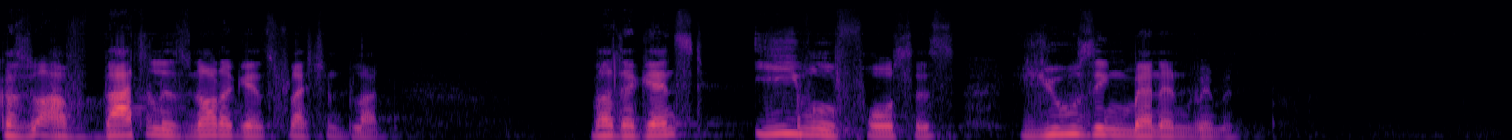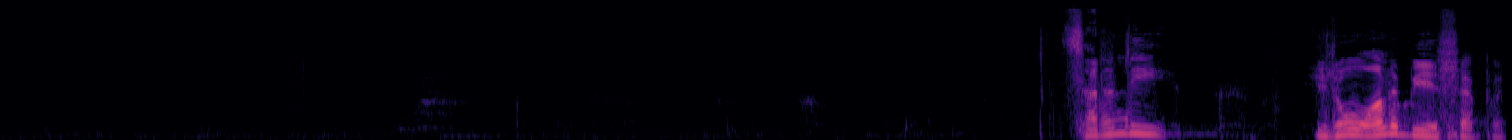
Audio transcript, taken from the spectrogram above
Because our battle is not against flesh and blood, but against evil forces using men and women. Suddenly, you don't want to be a shepherd.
